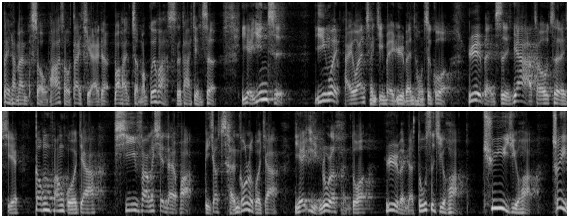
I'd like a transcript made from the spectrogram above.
被他们手把手带起来的，包含怎么规划十大建设。也因此，因为台湾曾经被日本统治过，日本是亚洲这些东方国家西方现代化比较成功的国家，也引入了很多日本的都市计划、区域计划，所以。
